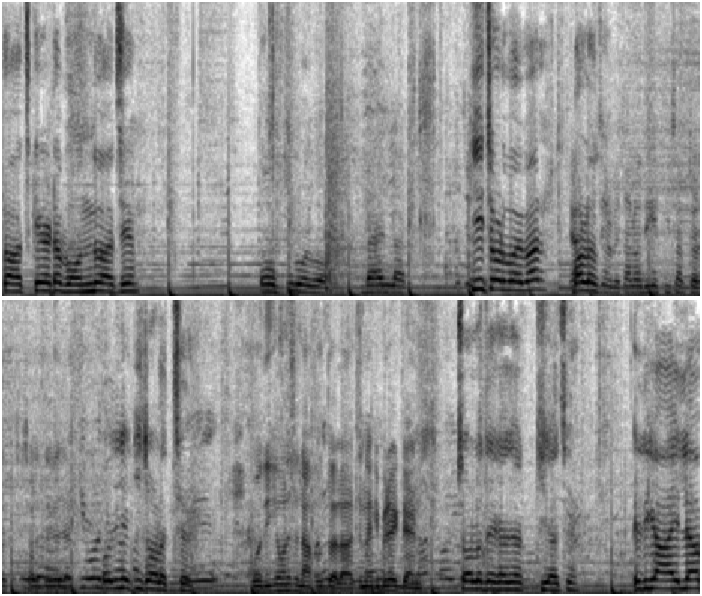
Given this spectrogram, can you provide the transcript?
তো আজকে এটা বন্ধ আছে। তো কি বলব? ব্যাড লাক কি চড়বো এবার? বলো। চলো ওদিকে কি সব চলে চলো দেখে যাক। ওদিকে কি চড়াচ্ছে? ওদিকে মনে নাকুরদোলা আছে নাকি ব্রেক ড্যান্স চলো দেখা যাক কি আছে। এদিকে আই লাভ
